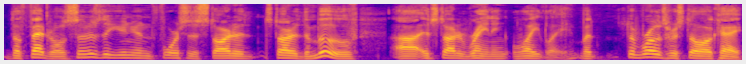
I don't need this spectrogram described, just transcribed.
the federal, as soon as the Union forces started started to move, uh, it started raining lightly, but the roads were still okay.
